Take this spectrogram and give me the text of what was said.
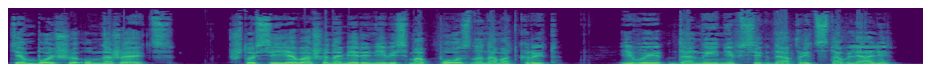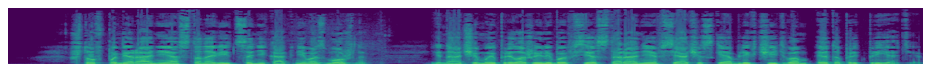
тем больше умножается, что сие ваше намерение весьма поздно нам открыто, и вы до ныне всегда представляли, что в Померании остановиться никак невозможно» иначе мы приложили бы все старания всячески облегчить вам это предприятие.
